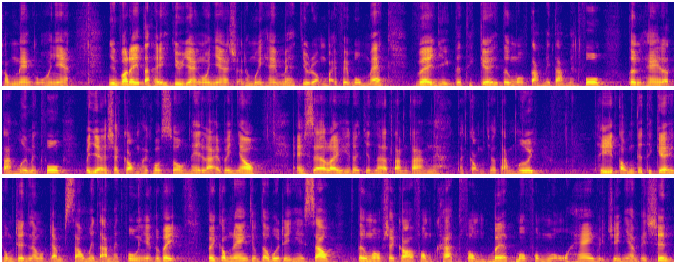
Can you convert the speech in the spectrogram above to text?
công năng của ngôi nhà. Nhìn vào đây ta thấy chiều dài ngôi nhà sẽ là 12m, chiều rộng 7,4m. Về diện tích thiết kế tầng 1 88m2, tầng 2 là 80m2. Bây giờ sẽ cộng hai con số này lại với nhau. Em sẽ lấy đó chính là 88 nè, ta cộng cho 80 thì tổng tích thiết kế công trình là 168m2 nha quý vị. Về công năng chúng tôi bố trí như sau. Tầng 1 sẽ có phòng khách, phòng bếp, một phòng ngủ, hai vị trí nhà vệ sinh.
